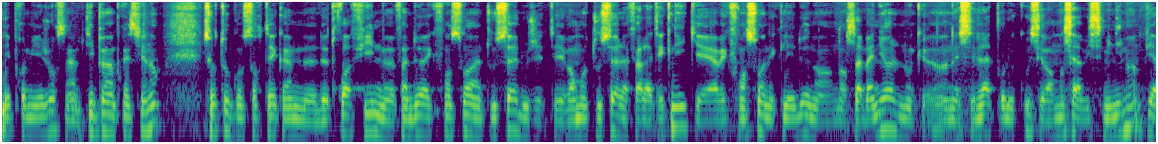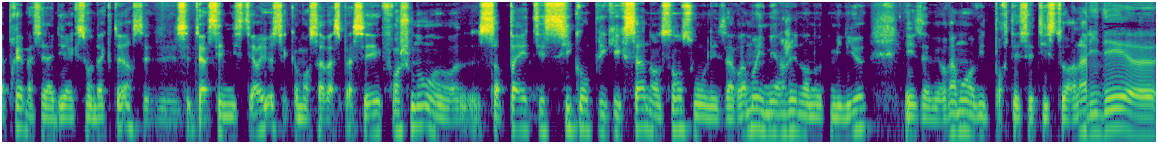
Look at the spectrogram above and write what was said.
les premiers jours, c'est un petit peu impressionnant. Surtout qu'on sortait quand même de trois films, enfin deux avec François, un tout seul, où j'étais vraiment tout seul à faire la technique. Et avec François, on est que les deux dans, sa bagnole. Donc, euh, on est là, pour le coup, c'est vraiment service minimum. Puis après, bah, c'est la direction d'acteurs. C'est- C'était assez mystérieux. C'est comment ça va se passer. Franchement, euh, ça n'a pas été si compliqué que ça, dans le sens où on les a vraiment immergés dans notre milieu. Et ils avaient vraiment envie de porter cette histoire-là. L'idée euh,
